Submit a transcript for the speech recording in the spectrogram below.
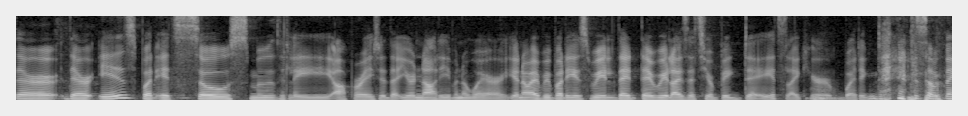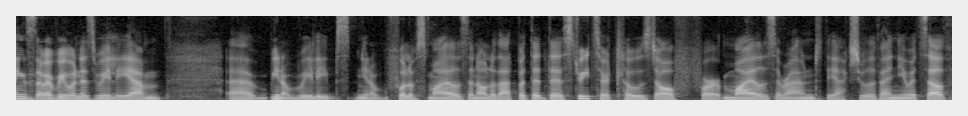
There, there is, but it's so smoothly operated that you're not even aware. You know, everybody is really they they realize it's your big day. It's like your wedding day or something. so everyone is really. Um, uh, you know, really, you know, full of smiles and all of that. But the, the streets are closed off for miles around the actual venue itself.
